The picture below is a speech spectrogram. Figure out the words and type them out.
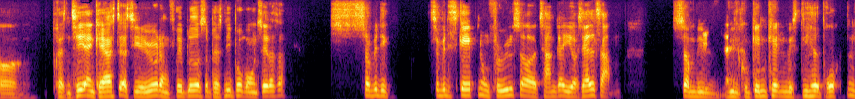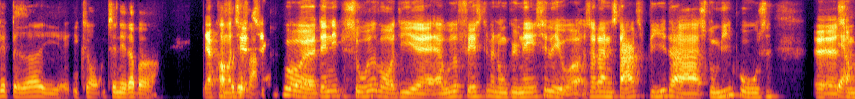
at præsentere en kæreste og siger, at der er en fribløder, så pas lige på, hvor hun sætter sig, så vil det, så vil det skabe nogle følelser og tanker i os alle sammen, som vi ja. ville kunne genkende, hvis de havde brugt den lidt bedre i, i kloven til netop at, jeg kommer til at tænke på uh, den episode, hvor de uh, er ude at feste med nogle gymnasieelever, og så er der en stakkels pige, der har stomipose, øh, ja. som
